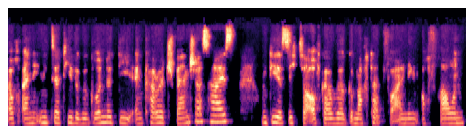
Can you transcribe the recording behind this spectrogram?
auch eine Initiative gegründet, die Encourage Ventures heißt und die es sich zur Aufgabe gemacht hat, vor allen Dingen auch Frauen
